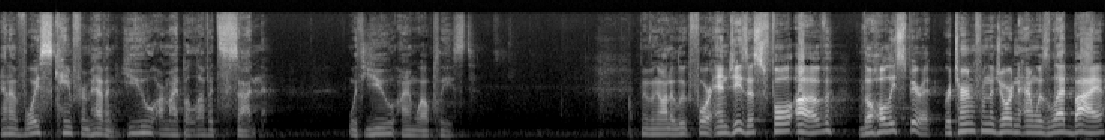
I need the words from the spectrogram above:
And a voice came from heaven You are my beloved Son. With you I am well pleased. Moving on to Luke 4. And Jesus, full of the Holy Spirit, returned from the Jordan and was led by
